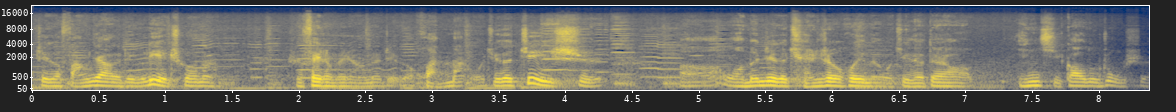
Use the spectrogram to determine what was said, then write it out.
这个房价的这个列车呢，是非常非常的这个缓慢。我觉得这是，呃，我们这个全社会呢，我觉得都要引起高度重视。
